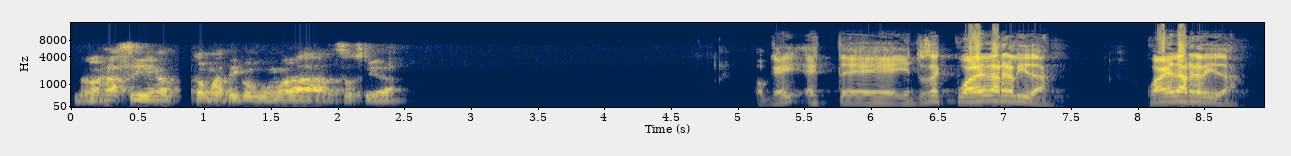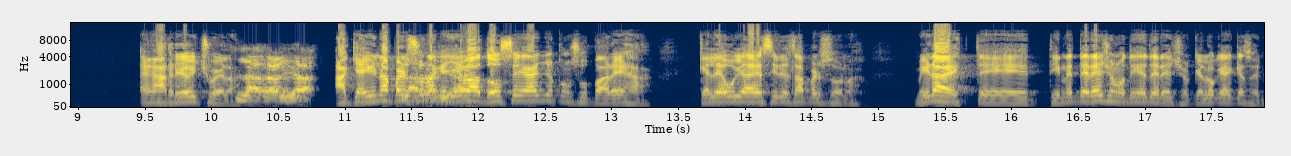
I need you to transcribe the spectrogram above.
No es así en automático como la sociedad. Ok, este, y entonces, ¿cuál es la realidad? ¿Cuál es la realidad? En Arreo y Chuela. La realidad. Aquí hay una persona que lleva 12 años con su pareja. ¿Qué le voy a decir a esa persona? Mira, este, ¿tienes derecho o no tienes derecho? ¿Qué es lo que hay que hacer?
